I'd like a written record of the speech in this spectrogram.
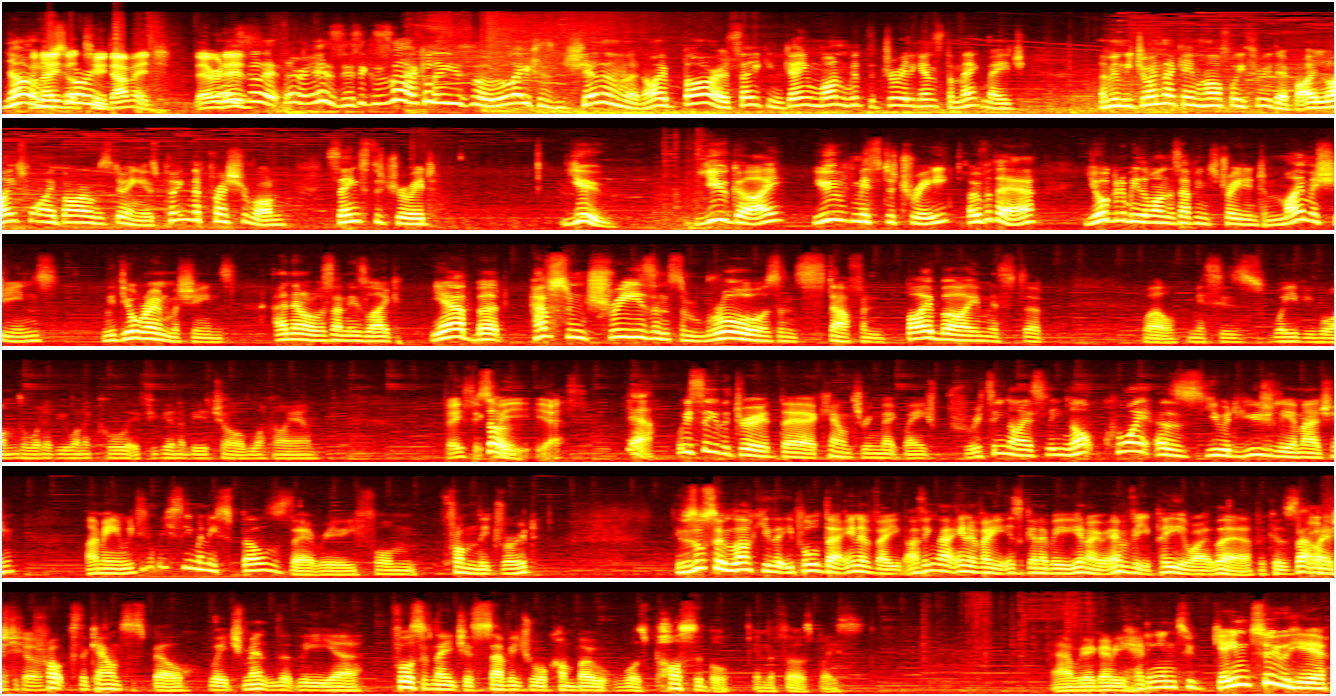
no, oh, no, he's got 2 damage. There it Oh, he's is. got it. There it is. It's exactly lethal, ladies and gentlemen. Aybara taking game one with the Druid against the Mech Mage. I mean, we joined that game halfway through there, but I liked what Aybara was doing. He was putting the pressure on, saying to the Druid, You, you guy, you Mr. Tree, over there, you're going to be the one that's having to trade into my machines with your own machines. And then all of a sudden he's like, Yeah, but have some trees and some roars and stuff, and bye bye, Mr. well, Mrs. Wavy Wand or whatever you want to call it if you're going to be a child like I am. Basically, so, yes. Yeah, we see the druid there countering Mech Mage pretty nicely. Not quite as you would usually imagine. I mean, we didn't really see many spells there really from from the druid. He was also lucky that he pulled that innovate. I think that innovate is going to be, you know, MVP right there because that Oh, managed to sure. proc the counter spell, which meant that the uh, Force of Nature's Savage Roar combo was possible in the first place. And we are going to be heading into game two here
